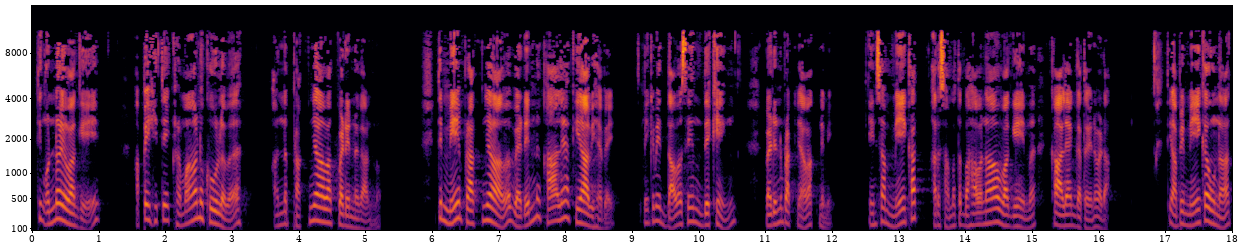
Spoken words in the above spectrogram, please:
ඉතින් ඔන්න ඔය වගේ අපේ හිතේ ක්‍රමානුකූලව අන්න ප්‍රඥාවක් වැඩෙන්න ගන්නවා. ඉතින් මේ ප්‍රඥාව වැඩෙන්න කාලයක් යාවි හැබැයි. මේක මේ දවසෙන් දෙකෙන් වැඩෙන ප්‍රඥාවක් නෙමෙයි. ඒ නිසා මේකත් අර සමත භාවනාව වගේම කාලයක් ගත වෙන වැඩක්. ඉතින් අපි මේක වුණත්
